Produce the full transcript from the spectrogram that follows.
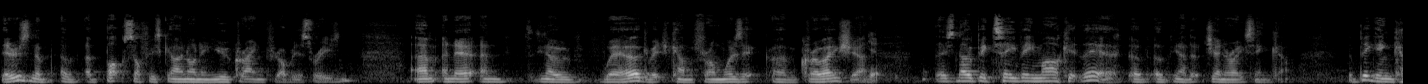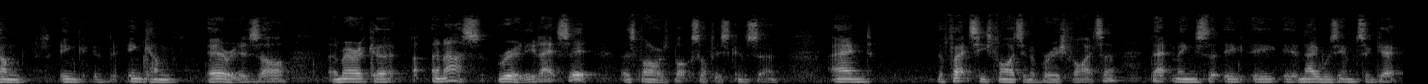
there isn't a, a, a box office going on in Ukraine for obvious reasons. Um, and there, and you know where Hrgovic comes from was it um, Croatia? Yeah. There's no big TV market there of, of, you know that generates income. The big income in, income areas are America and us. Really, that's it as far as box office is concerned. And the fact he's fighting a British fighter, that means that he, he, it enables him to get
